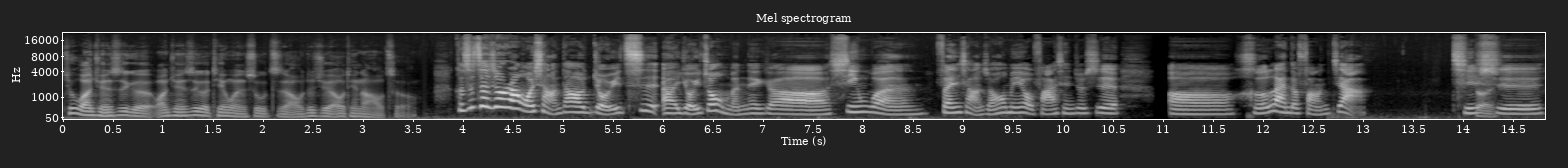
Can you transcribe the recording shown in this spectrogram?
就完全是一个完全是个天文数字啊！我就觉得哦天哪，好扯哦。可是这就让我想到有一次，呃，有一周我们那个新闻分享的时候，后面也有发现，就是呃，荷兰的房价其实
